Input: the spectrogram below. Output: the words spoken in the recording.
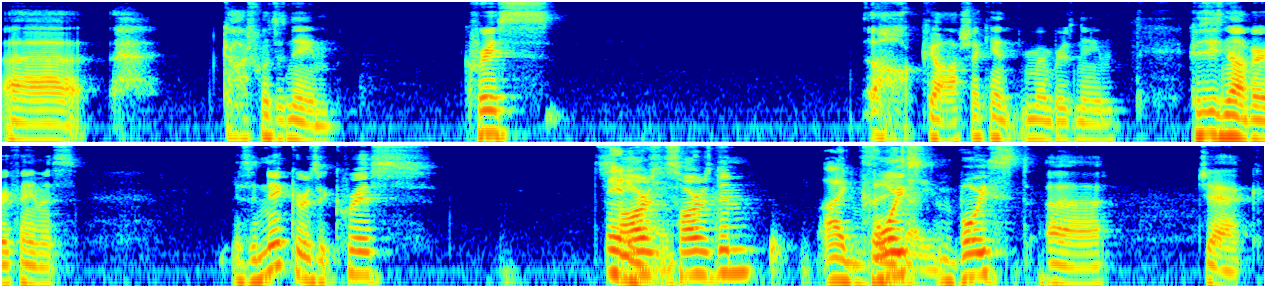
Uh, gosh, what's his name? Chris. Oh gosh, I can't remember his name because he's not very famous. Is it Nick or is it Chris? Sars- Anyway. Sarsden I voiced tell you. voiced uh, Jack.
